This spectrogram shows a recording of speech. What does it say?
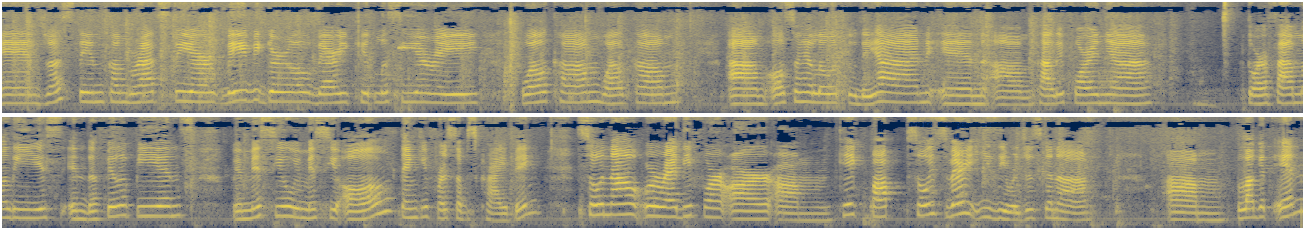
and Justin. Congrats to your baby girl. Very cute Lucia Ray. Welcome, welcome. Um, also, hello to Diane in um, California. To our families in the Philippines. We miss you. We miss you all. Thank you for subscribing. So now we're ready for our um, cake pop. So it's very easy. We're just gonna um, plug it in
